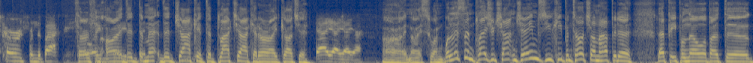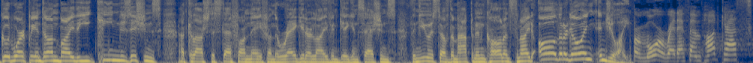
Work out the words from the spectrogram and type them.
Third from the back. Third. From, all right, the, the the jacket, the black jacket. All right, gotcha. Yeah, yeah, yeah, yeah. All right, nice one. Well, listen, pleasure chatting, James. You keep in touch. I'm happy to let people know about the good work being done by the keen musicians at Coláiste Stiofáin Naofa, and the regular live and gigging sessions. The newest of them happening in Coughlan's tonight. All that are going, enjoy. For more Red FM podcasts,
